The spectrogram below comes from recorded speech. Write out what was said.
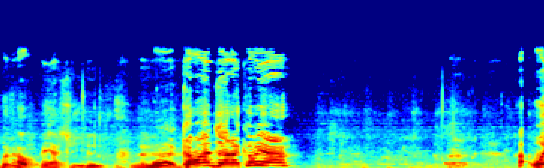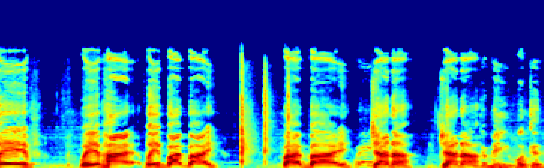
Look how fast she is. Look. Come on, Jenna, come here. Wave. Wave hi. Wave bye bye bye. Bye bye. Wait. Jenna. Look Jenna. at me. Look at,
